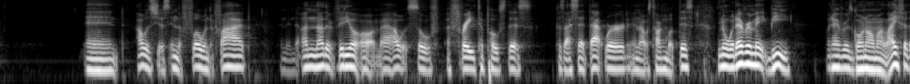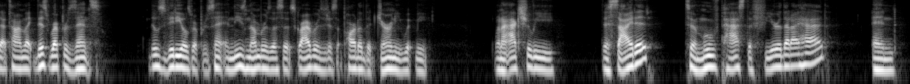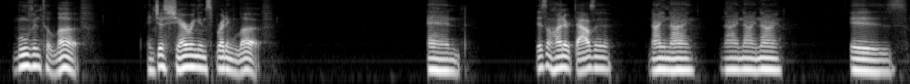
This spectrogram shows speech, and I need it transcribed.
And I was just in the flow and the vibe. And then another video, oh man, I was so f- afraid to post this because I said that word and I was talking about this. You know, whatever it may be, whatever is going on in my life at that time, like this represents, those videos represent, and these numbers of subscribers are just a part of the journey with me. When I actually decided to move past the fear that I had and move into love and just sharing and spreading love. And this 100,000, 999 is,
